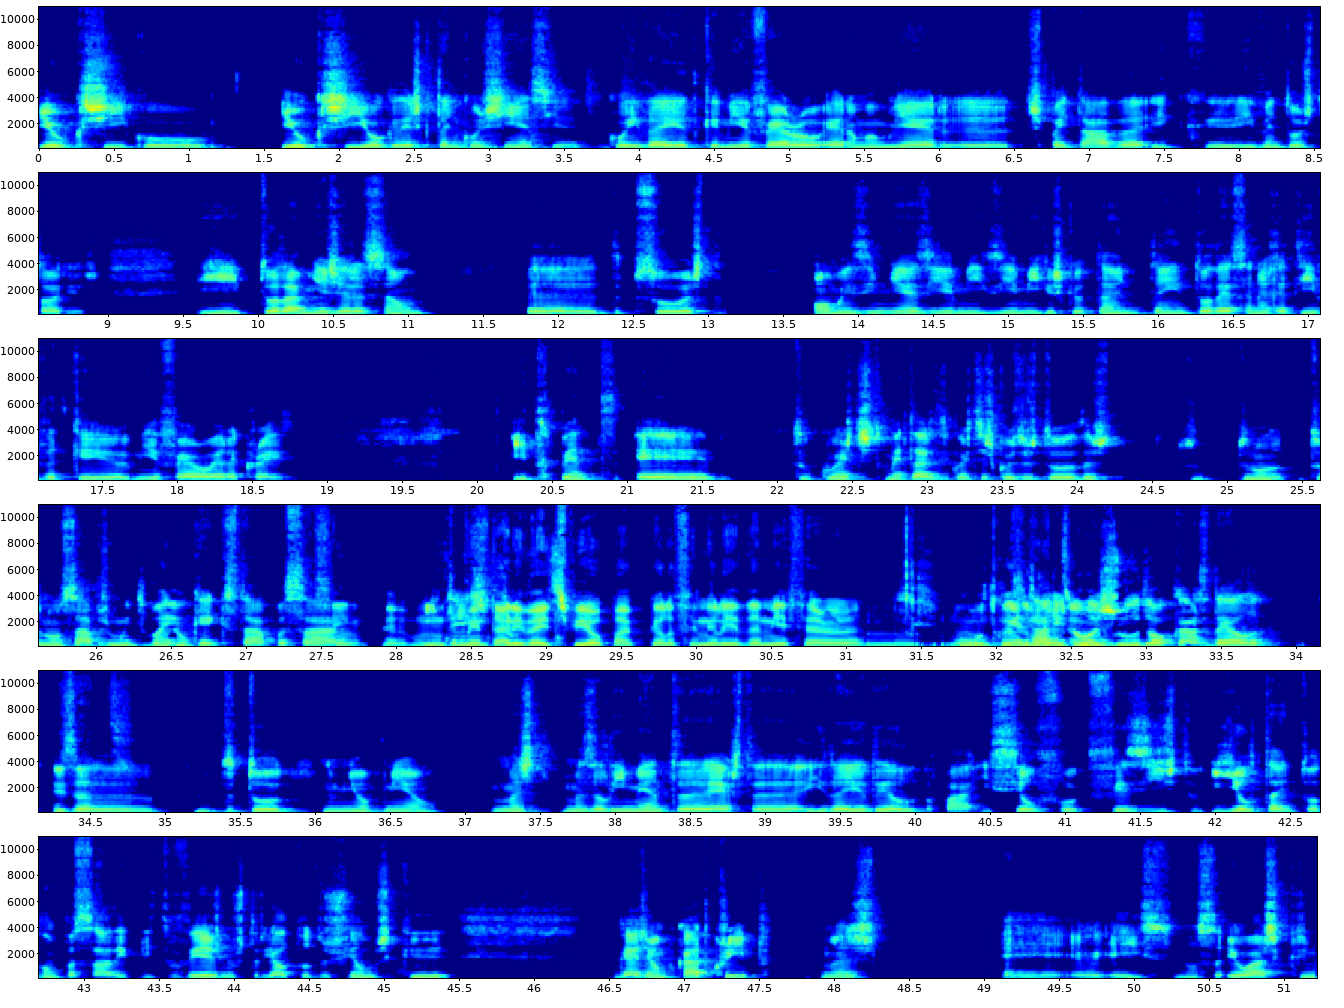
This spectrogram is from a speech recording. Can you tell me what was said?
eu cresci com. Eu cresci, ou desde que tenho consciência, com a ideia de que a Mia Farrow era uma mulher uh, despeitada e que inventou histórias. E toda a minha geração uh, de pessoas, homens e mulheres, e amigos e amigas que eu tenho, têm toda essa narrativa de que a Mia Farrow era crazy. E de repente é. Tu, com estes documentários e com estas coisas todas, tu, tu, não, tu não sabes muito bem o que é que está a passar. Sim, um documentário da HBO pago pela família da Mia Farrow. Não, não é um documentário muito... não ajuda ao caso dela. Exato. Uh, de todo, na minha opinião. Mas, mas alimenta esta ideia dele. Opá, e se ele for, fez isto e ele tem todo um passado, e, e tu vês no historial de todos os filmes que o gajo é um bocado creep, mas é, é, é isso. Sei, eu acho que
